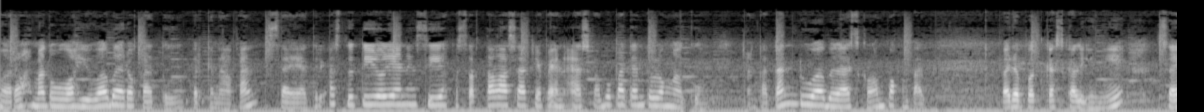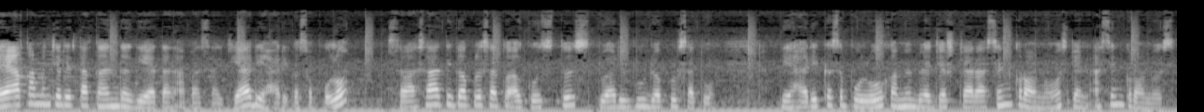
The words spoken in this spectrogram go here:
warahmatullahi wabarakatuh. Perkenalkan, saya Tri Astuti Yulianingsih Peserta Lasar CPNS Kabupaten Tulungagung Angkatan 12 Kelompok 4 Pada podcast kali ini, saya akan menceritakan kegiatan apa saja di hari ke-10 Selasa 31 Agustus 2021 di hari ke-10 kami belajar secara sinkronus dan asinkronus.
